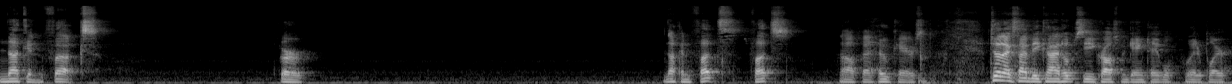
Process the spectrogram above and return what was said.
knuckin' fucks. Or knuckin' futs? Futs? Oh, who cares? Until next time, be kind. Hope to see you across from the game table. Later, player.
